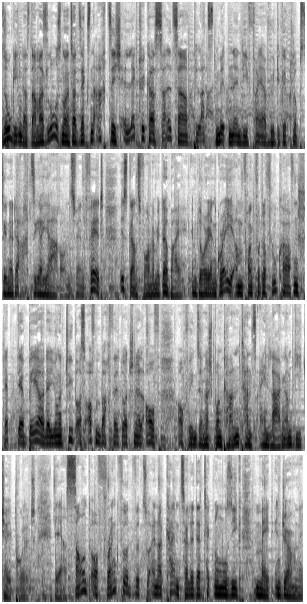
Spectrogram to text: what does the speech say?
So ging das damals los. 1986. Electrica Salsa platzt mitten in die feierwütige Clubszene der 80er Jahre und Sven Fett ist ganz vorne mit dabei. Im Dorian Gray am Frankfurter Flughafen steppt der Bär, der junge Typ aus Offenbach, fällt dort schnell auf, auch wegen seiner spontanen Tanzeinlagen am DJ-Pult. Der Sound of Frankfurt wird zu einer Keimzelle der Technomusik Made in Germany.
